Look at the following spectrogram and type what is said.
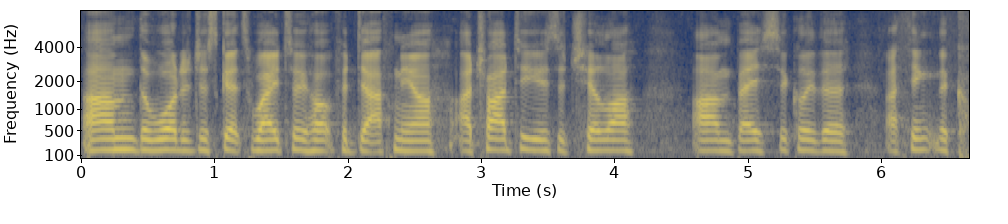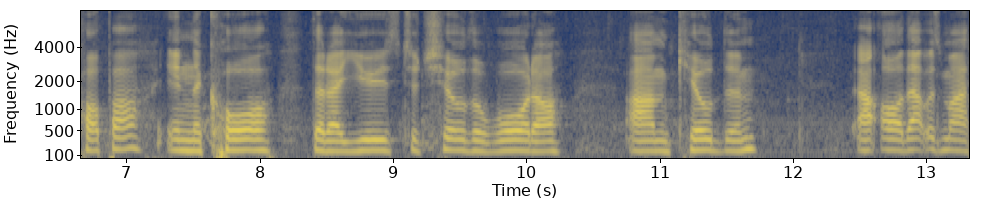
um, the water just gets way too hot for Daphnia. I tried to use a chiller. Um, basically, the I think the copper in the core that I used to chill the water um, killed them. Uh, oh, that was my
